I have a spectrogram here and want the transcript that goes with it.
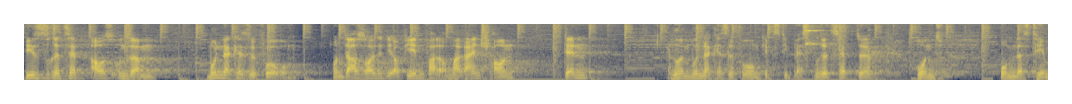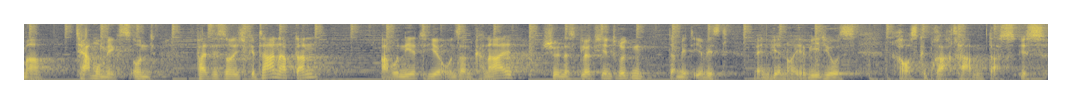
Dieses Rezept aus unserem Wunderkessel Forum. Und da solltet ihr auf jeden Fall auch mal reinschauen, denn nur im Wunderkessel Forum gibt es die besten Rezepte rund um das Thema Thermomix. Und falls ihr es noch nicht getan habt, dann abonniert hier unseren Kanal, schön das Glöckchen drücken, damit ihr wisst, wenn wir neue Videos rausgebracht haben. Das ist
